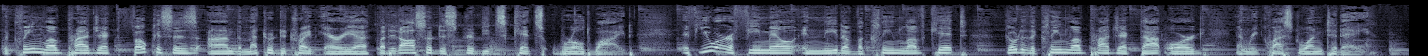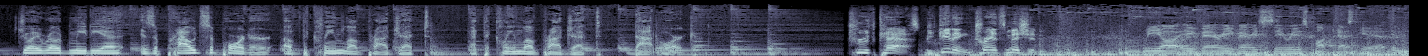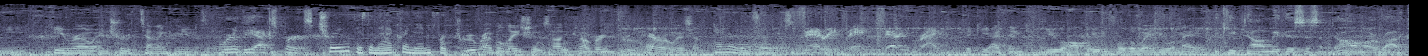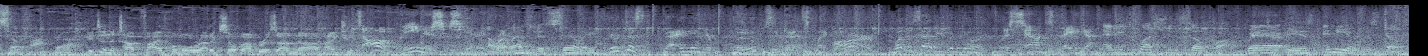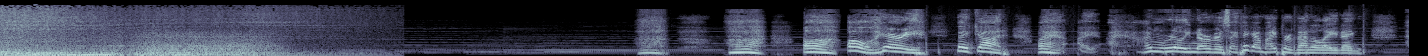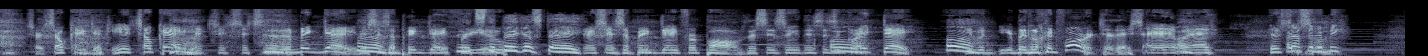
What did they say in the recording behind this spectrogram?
The Clean Love Project focuses on the Metro Detroit area, but it also distributes kits worldwide. If you are a female in need of a Clean Love kit, go to thecleanloveproject.org and request one today. Joy Road Media is a proud supporter of the Clean Love Project at thecleanloveproject.org. Truthcast beginning transmission. We are a very, very serious podcast here in the hero and truth telling community. We're the experts. Truth is an acronym for True revelations uncovered through heroism. heroism. It's very big, very bright. Vicky, I think you are beautiful the way you were made. You keep telling me this isn't a homoerotic soap opera. It's in the top five homoerotic soap operas on uh, iTunes. It's all penises here. Oh, well, that's just silly. You're just banging your boobs against my arm. What is that even doing? For? This sounds beta. Any questions so far? Where is any of this going? Ah, ah, oh, Harry! Thank God. I, I, I'm really nervous. I think I'm hyperventilating. So it's okay, Dickie. It's okay. It's it's it's a big day. This is a big day for it's you. It's the biggest day. This is a big day for Paul. This is a this is a Oh. great day. Ah, You've been you've been looking forward to this. I- I- I- there's I'm nothing so- to be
